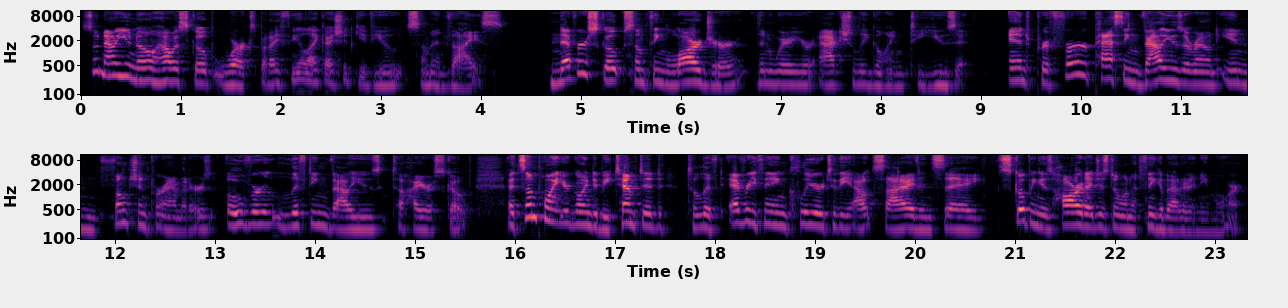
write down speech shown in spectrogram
So now you know how a scope works, but I feel like I should give you some advice. Never scope something larger than where you're actually going to use it. And prefer passing values around in function parameters over lifting values to higher scope. At some point, you're going to be tempted to lift everything clear to the outside and say, scoping is hard, I just don't want to think about it anymore.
